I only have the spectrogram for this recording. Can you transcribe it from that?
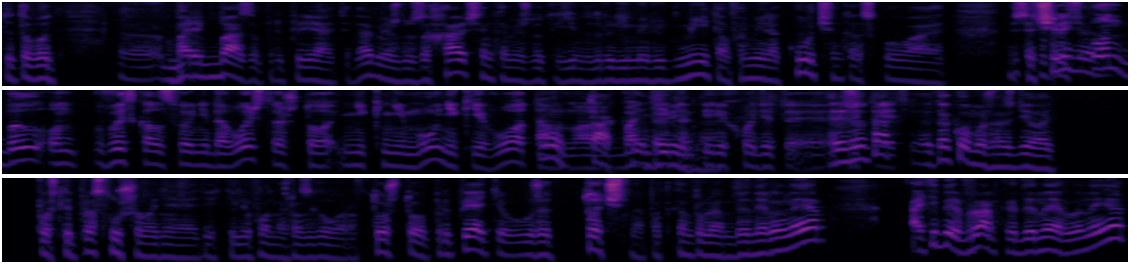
Вот это вот э, борьба за предприятие, да, между Захарченко, между какими-то другими людьми, там фамилия Курченко всплывает. То есть, Ну, то есть очевидно, он был, он высказал свое недовольство, что ни к нему, ни к его там Ну, так, бандитам переходит э, результат какой можно сделать после прослушивания этих телефонных разговоров? То, что предприятие уже точно под контролем ДНР, ЛНР, а теперь в рамках ДНР, ЛНР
